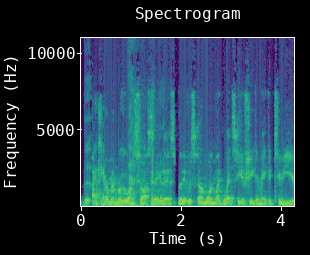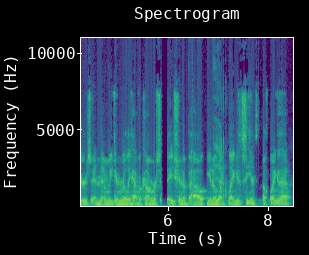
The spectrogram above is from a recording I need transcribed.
the, I can't remember who I saw say this, but it was someone like, let's see if she can make it two years and then we can really have a conversation about, you know, yeah. like legacy and stuff like that.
